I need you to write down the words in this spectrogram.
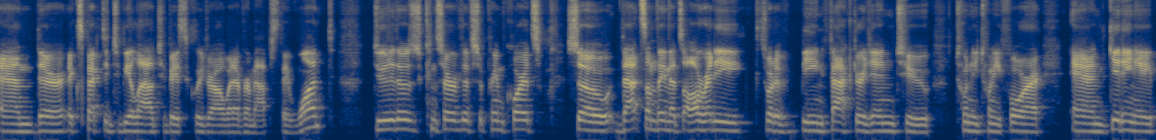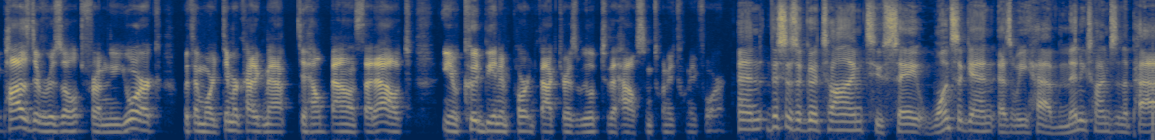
and they're expected to be allowed to basically draw whatever maps they want due to those conservative Supreme Courts. So that's something that's already sort of being factored into 2024 and getting a positive result from New York with a more democratic map to help balance that out, you know, could be an important factor as we look to the House in 2024. And this is a good time to say once again, as we have many times in the past,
